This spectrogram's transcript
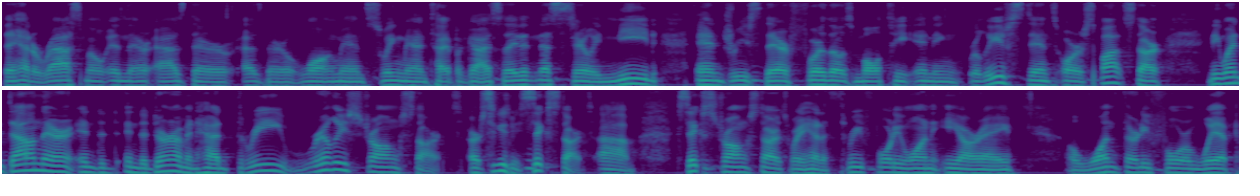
They had Erasmo in there as their as their long man, swing man type of guy, so they didn't necessarily need Andriese there for those multi-inning relief stints or a spot start. And he went down there into into Durham and had three really strong starts, or excuse me, six starts, um, six strong starts where he had a 3.41 ERA, a 134 WHIP.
